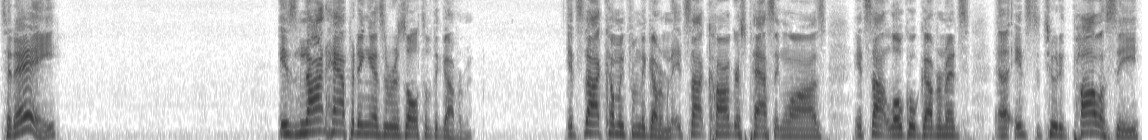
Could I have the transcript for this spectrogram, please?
today is not happening as a result of the government. It's not coming from the government. It's not Congress passing laws. It's not local governments uh, instituting policy.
